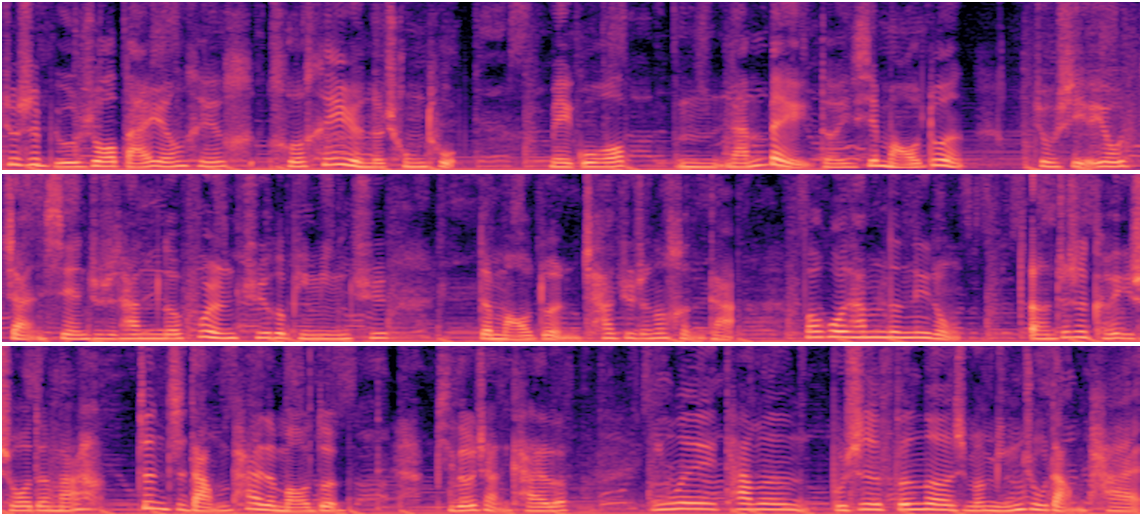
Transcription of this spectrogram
就是比如说白人黑和黑人的冲突，美国嗯南北的一些矛盾，就是也有展现，就是他们的富人区和贫民区的矛盾差距真的很大，包括他们的那种嗯这是可以说的吗？政治党派的矛盾皮都展开了，因为他们不是分了什么民主党派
